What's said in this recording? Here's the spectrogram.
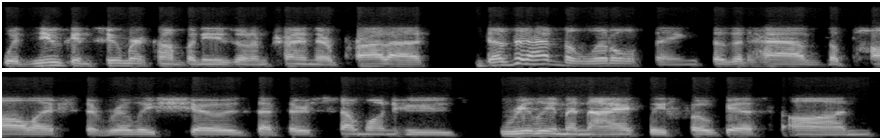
with new consumer companies, when I'm trying their product, does it have the little things? Does it have the polish that really shows that there's someone who's really maniacally focused on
